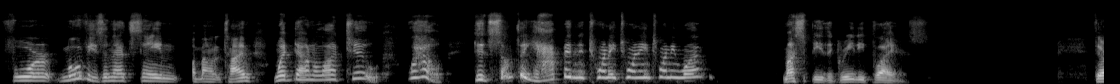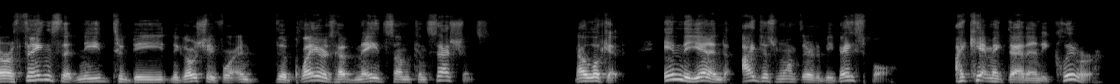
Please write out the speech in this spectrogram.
for movies in that same amount of time went down a lot too. Wow, did something happen in 2020 and 21? Must be the greedy players. There are things that need to be negotiated for, and the players have made some concessions. Now, look at in the end, I just want there to be baseball. I can't make that any clearer.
